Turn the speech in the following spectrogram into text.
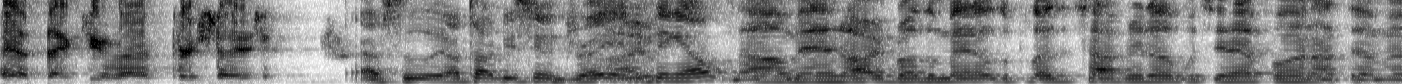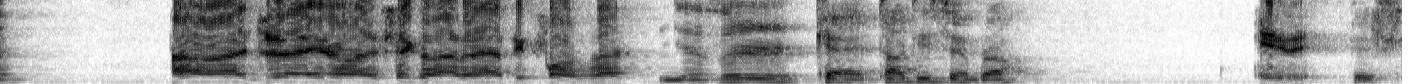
Yeah, thank you, man. Appreciate you. Absolutely. I'll talk to you soon. Dre, anything else? No, man. All right, brother, man. It was a pleasure chopping it up with you. Have fun out there, man. All right, Dre. You know, I think we'll have a happy fun, man. Yes, sir. Okay, talk to you soon, bro. Easy. Peace.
